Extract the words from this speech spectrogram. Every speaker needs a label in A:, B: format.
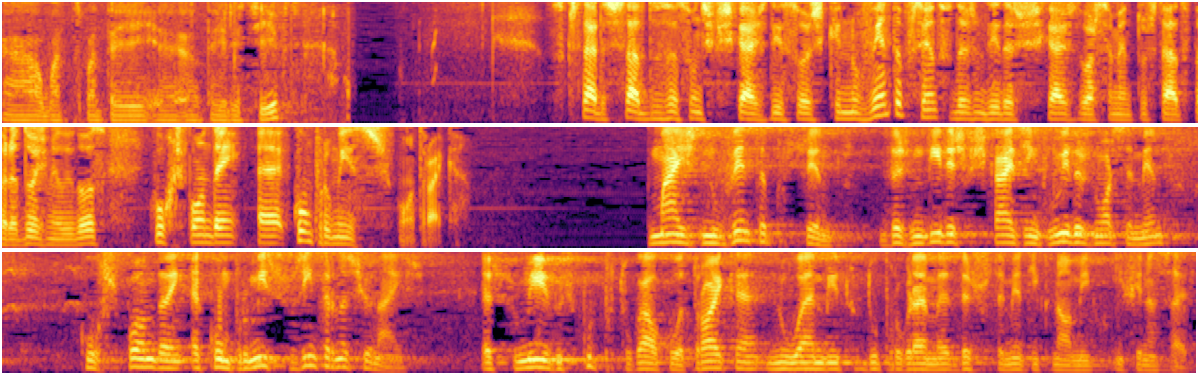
A: uh, what, what they, they received.
B: O secretário de Estado dos Assuntos Fiscais disse hoje que 90% das medidas fiscais do Orçamento do Estado para 2012 correspondem a compromissos com a Troika.
C: Mais de 90% das medidas fiscais incluídas no orçamento correspondem a compromissos internacionais assumidos por Portugal com a Troika no âmbito do Programa de Ajustamento Económico e Financeiro.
